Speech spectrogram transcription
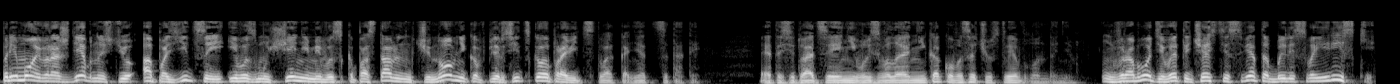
прямой враждебностью, оппозицией и возмущениями высокопоставленных чиновников персидского правительства. Конец цитаты. Эта ситуация не вызвала никакого сочувствия в Лондоне. В работе в этой части света были свои риски.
